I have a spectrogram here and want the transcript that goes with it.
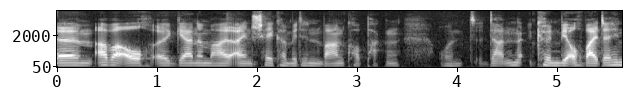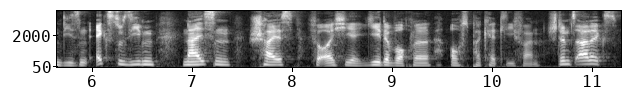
ähm, aber auch äh, gerne mal einen Shaker mit in den Warenkorb packen. Und dann können wir auch weiterhin diesen exklusiven, nicen Scheiß für euch hier jede Woche aufs Parkett liefern. Stimmt's, Alex?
